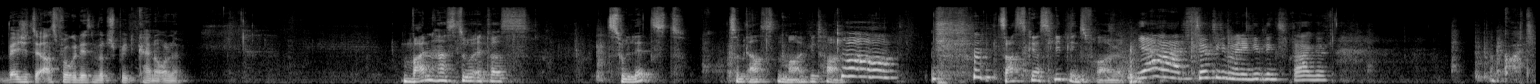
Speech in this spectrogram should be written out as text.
welche zuerst vorgelesen wird, spielt keine Rolle. Wann hast du etwas zuletzt zum ersten Mal getan? Saskias Lieblingsfrage. Ja, das ist wirklich meine Lieblingsfrage. Oh Gott.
